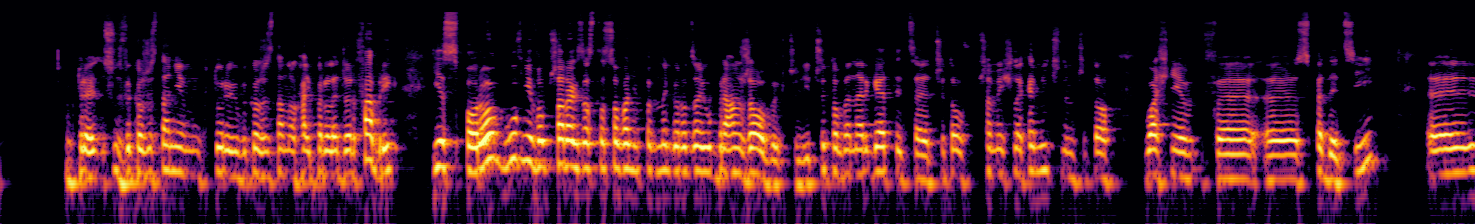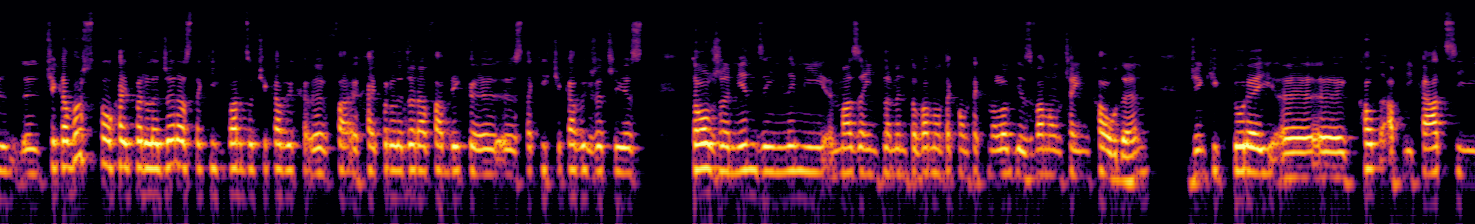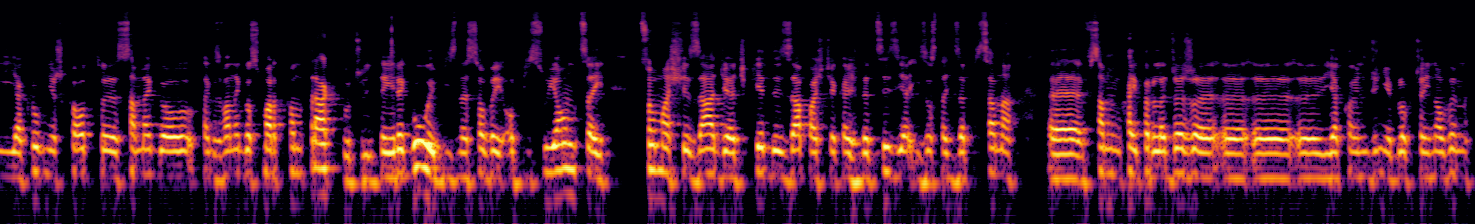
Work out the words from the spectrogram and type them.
które, z wykorzystaniem których wykorzystano Hyperledger Fabric, jest sporo, głównie w obszarach zastosowań pewnego rodzaju branżowych, czyli czy to w energetyce, czy to w przemyśle chemicznym, czy to właśnie w e, spedycji. E, e, ciekawostką Hyperledgera z takich bardzo ciekawych, Hyperledgera Fabric z takich ciekawych rzeczy jest to, że między innymi ma zaimplementowaną taką technologię zwaną chain codem, dzięki której e, e, kod aplikacji, jak również kod samego tak zwanego smart kontraktu, czyli tej reguły biznesowej opisującej, co ma się zadziać, kiedy zapaść jakaś decyzja i zostać zapisana e, w samym Hyperledgerze jako engine blockchainowym,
